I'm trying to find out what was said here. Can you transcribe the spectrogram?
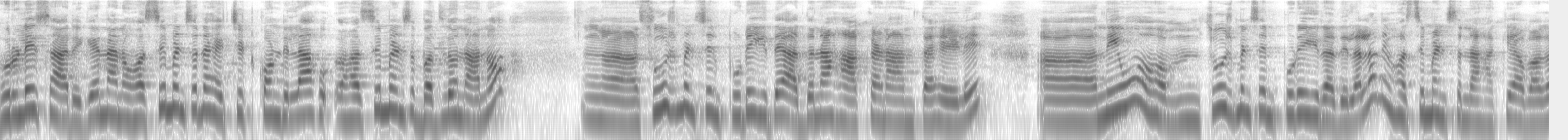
ಹುರುಳಿ ಸಾರಿಗೆ. ನಾನು ಹಸಿಮೆಣಸನ್ನ ಹೆಚ್ಚಿಟ್ಕೊಂಡಿಲ್ಲ ಹಸಿಮೆಣಸು ಬದಲು ನಾನು ಸೂಜಿ ಮೆಣಸಿನ ಪುಡಿ ಇದೆ ಅದನ್ನು ಹಾಕೋಣ ಅಂತ ಹೇಳಿ. ನೀವು ಸೂಜಿ ಮೆಣಸಿನ ಪುಡಿ ಇರೋದಿಲ್ಲಲ್ಲ ನೀವು ಹಸಿಮೆಣಸನ್ನ ಹಾಕಿ ಆವಾಗ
